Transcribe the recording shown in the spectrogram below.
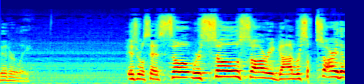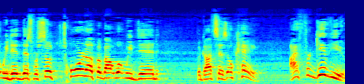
bitterly. Israel says, "So we're so sorry, God. We're so sorry that we did this. We're so torn up about what we did." But God says, "Okay, I forgive you,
